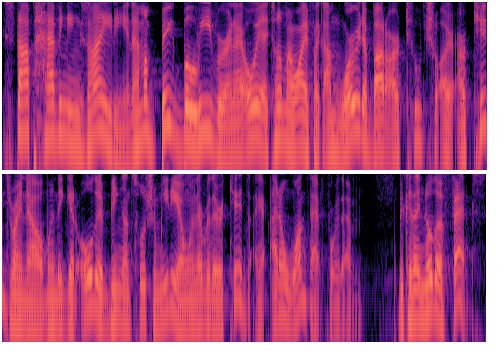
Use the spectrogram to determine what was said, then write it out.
stop having anxiety. And I'm a big believer, and I always I told my wife like I'm worried about our two ch- our kids right now when they get older being on social media whenever they're kids. I, I don't want that for them because I know the effects.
